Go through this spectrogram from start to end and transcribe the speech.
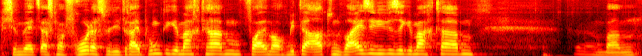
sind wir jetzt erstmal froh, dass wir die drei Punkte gemacht haben, vor allem auch mit der Art und Weise, wie wir sie gemacht haben. Äh, waren,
